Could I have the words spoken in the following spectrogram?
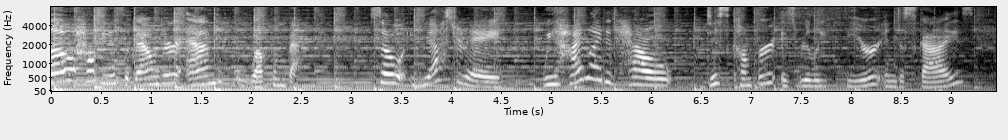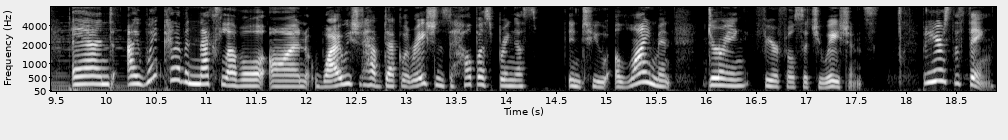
Hello, Happiness Abounder, and welcome back. So, yesterday we highlighted how discomfort is really fear in disguise. And I went kind of a next level on why we should have declarations to help us bring us into alignment during fearful situations. But here's the thing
